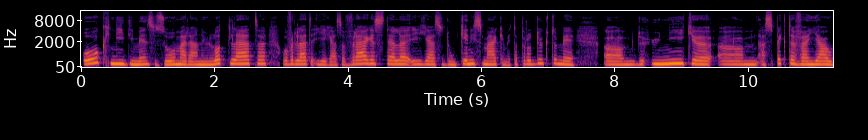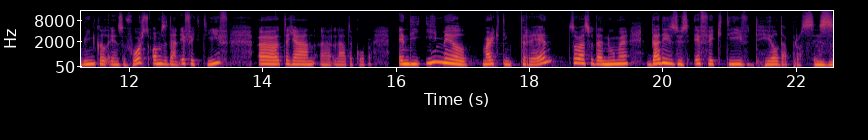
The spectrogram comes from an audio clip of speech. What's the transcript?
ook niet die mensen zomaar aan hun lot laten, overlaten. Je gaat ze vragen stellen, je gaat ze doen kennismaken met de producten, met ehm, de unieke ehm, aspecten van jouw winkel enzovoort, om ze dan effectief eh, te gaan eh, laten kopen. En die e-mail-marketing-trein, zoals we dat noemen, dat is dus effectief heel dat proces.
